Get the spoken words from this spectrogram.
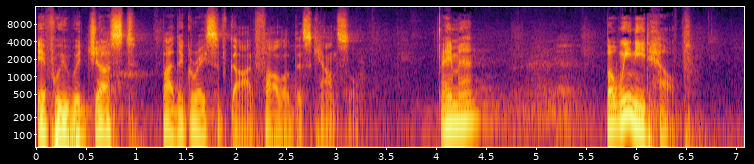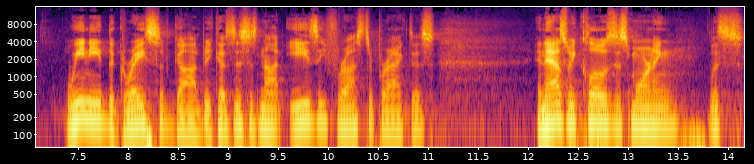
if we would just, by the grace of God, follow this counsel. Amen? But we need help. We need the grace of God because this is not easy for us to practice. And as we close this morning, let's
